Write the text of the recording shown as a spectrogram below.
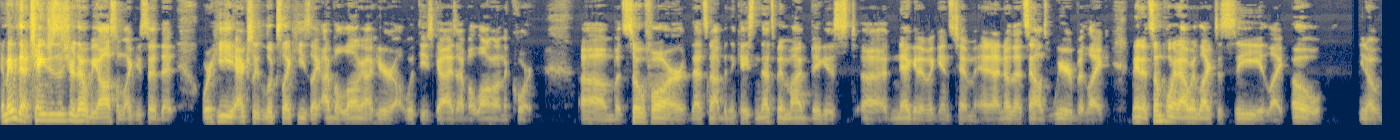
and maybe that changes this year. That would be awesome, like you said, that where he actually looks like he's like I belong out here with these guys. I belong on the court. Um, but so far, that's not been the case, and that's been my biggest uh, negative against him. And I know that sounds weird, but like, man, at some point, I would like to see like, oh, you know,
